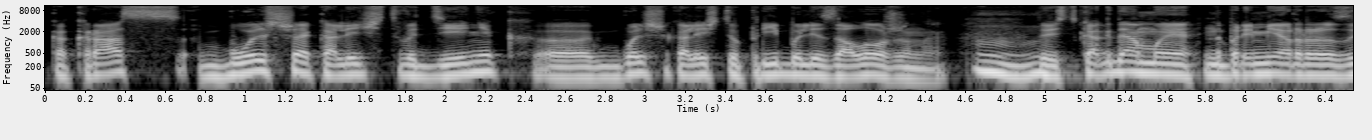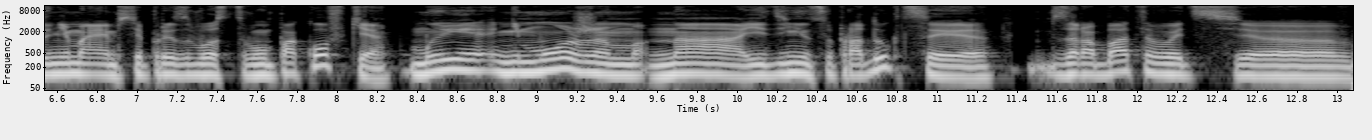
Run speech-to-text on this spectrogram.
как раз большее количество денег, э, большее количество прибыли заложено. Мгм. То есть, когда мы, например, занимаемся производством упаковки, мы не можем на единицу продукции зарабатывать э,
